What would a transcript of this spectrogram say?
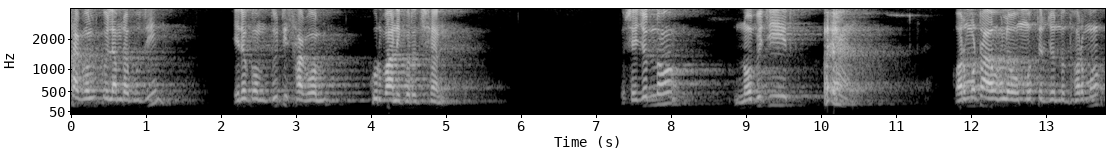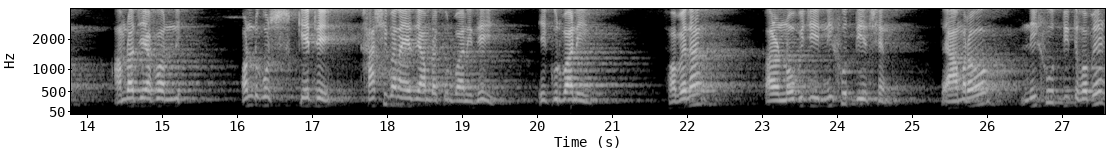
ছাগল কইলে আমরা বুঝি এরকম দুইটি ছাগল কুরবানি করেছেন। তো সেই জন্য নবীজির কর্মটা হলো উম্মতের জন্য ধর্ম। আমরা যে এখন অন্ডকোষ কেটে খাসি বানায় যে আমরা কুরবানি দেই, এই কুরবানি হবে না, কারণ নবীজি নিখুঁত দিয়েছেন। তাই আমরাও নিখুঁত দিতে হবে,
